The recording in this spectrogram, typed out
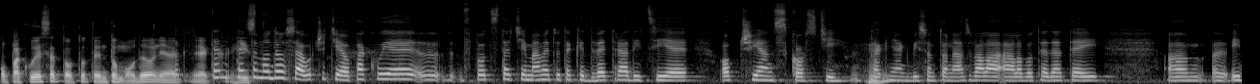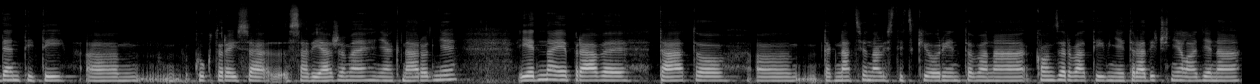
opakuje sa toto, tento model nejak? nejak Ten, hist... Tento model sa určite opakuje. V podstate máme tu také dve tradície občianskosti, hmm. tak nejak by som to nazvala, alebo teda tej um, identity, um, ku ktorej sa, sa viažeme nejak národne. Jedna je práve táto ehm, tak nacionalisticky orientovaná, konzervatívne, tradične ladená,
